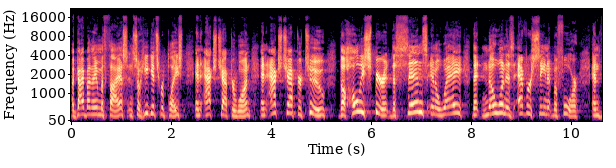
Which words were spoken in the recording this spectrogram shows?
a guy by the name of Matthias, and so he gets replaced in Acts chapter 1. In Acts chapter 2, the Holy Spirit descends in a way that no one has ever seen it before. And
